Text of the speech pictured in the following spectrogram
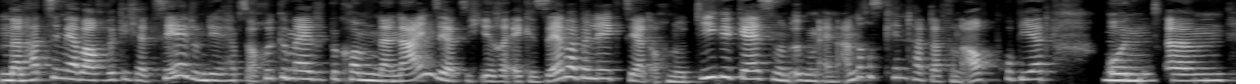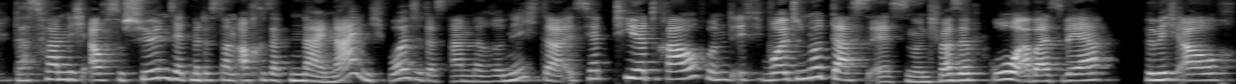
Und dann hat sie mir aber auch wirklich erzählt und ich habe es auch rückgemeldet bekommen, nein, nein, sie hat sich ihre Ecke selber belegt, sie hat auch nur die gegessen und irgendein anderes Kind hat davon auch probiert. Mhm. Und ähm, das fand ich auch so schön. Sie hat mir das dann auch gesagt, nein, nein, ich wollte das andere nicht, da ist ja Tier drauf und ich wollte nur das essen. Und ich war sehr froh, aber es wäre für mich auch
